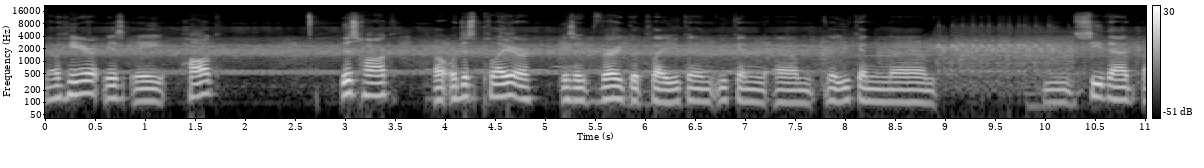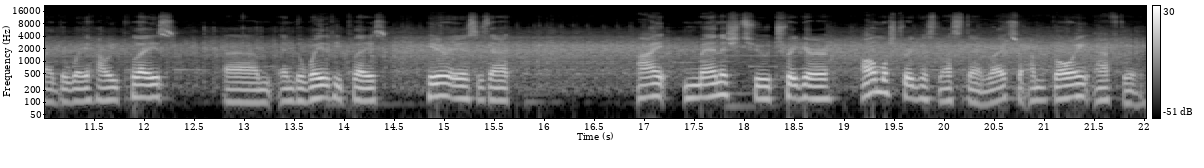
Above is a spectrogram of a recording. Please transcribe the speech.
Now here is a hawk. This hawk or, or this player is a very good player. You can you can um, yeah you can um, see that by the way how he plays um, and the way that he plays. Here is is that I managed to trigger almost trigger his last stand right. So I'm going after him.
